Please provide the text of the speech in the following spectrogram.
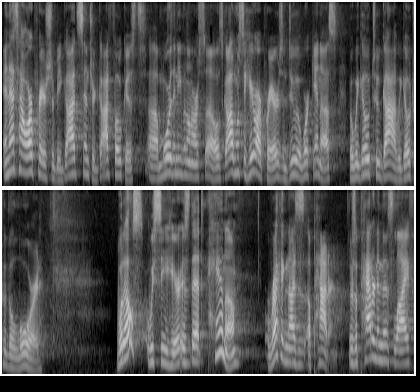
And that's how our prayers should be God centered, God focused, uh, more than even on ourselves. God wants to hear our prayers and do a work in us, but we go to God, we go to the Lord. What else we see here is that Hannah recognizes a pattern. There's a pattern in this life.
